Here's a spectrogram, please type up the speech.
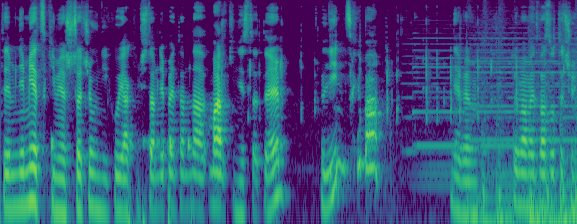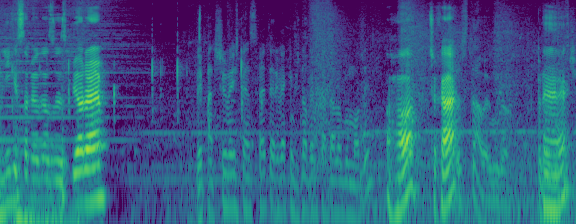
tym niemieckim jeszcze ciągniku jakimś tam, nie pamiętam na marki niestety. Linz chyba? Nie wiem. Tu mamy dwa złote ciągniki, sobie od razu je zbiorę. Wypatrzyłeś ten sweter w jakimś nowym katalogu mody? Oho, czeka. Dostałem go. E? Prezencie.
